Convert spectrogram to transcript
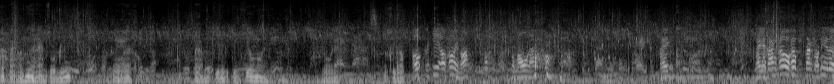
แล้วแปะมันเหื่อแหงโซนนี้โอ้ยเขาแปะมันกินมันจะกินเคี้ยวหน่อย ลอยอะแล้วขยับเอาตะกี้เอาเข้าอีกเหรอเข้ากะเพรานะใครใครจะสั่งเข้าครับสั่งตอนนี้เลย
